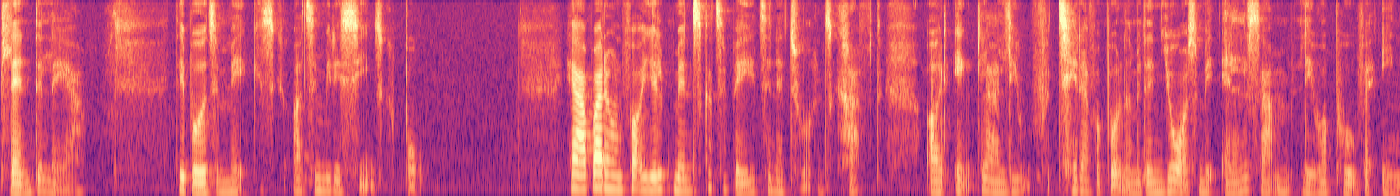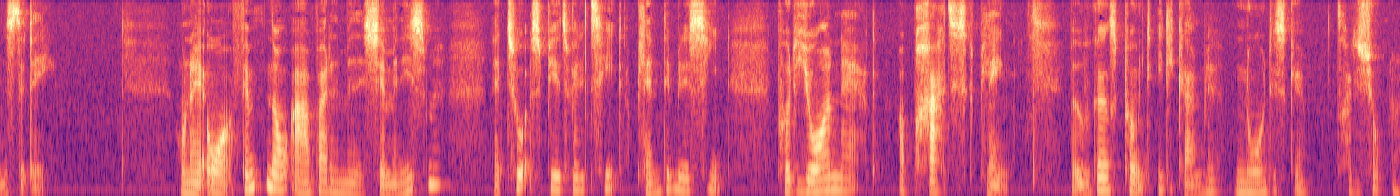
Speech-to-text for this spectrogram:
plantelære. Det er både til magisk og til medicinsk brug. Her arbejder hun for at hjælpe mennesker tilbage til naturens kraft og et enklere liv for tættere forbundet med den jord, som vi alle sammen lever på hver eneste dag. Hun har i over 15 år arbejdet med shamanisme, naturspiritualitet og plantemedicin på et jordnært og praktisk plan med udgangspunkt i de gamle nordiske traditioner.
